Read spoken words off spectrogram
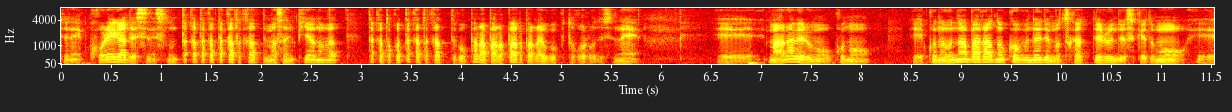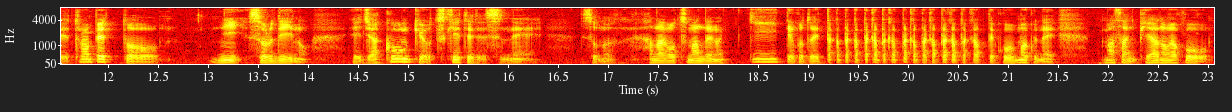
でねこれがですねそのタカタカタカタカってまさにピアノがタカタカタカタカってこうパラパラパラパラ動くところですね、えー、まあ、ラベルもこの、え、この海原の小舟でも使ってるんですけども、えトランペットにソルディの、え弱音器をつけてですねその鼻をつまんだようなキーっていうことでタカタカタカタカタカタカタカタカってこううまくねまさにピアノがこう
